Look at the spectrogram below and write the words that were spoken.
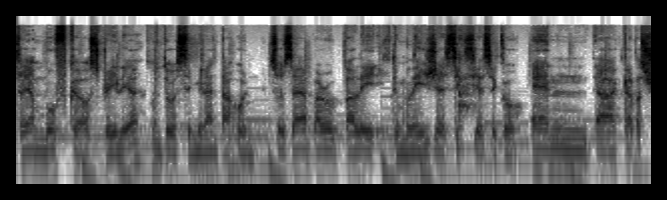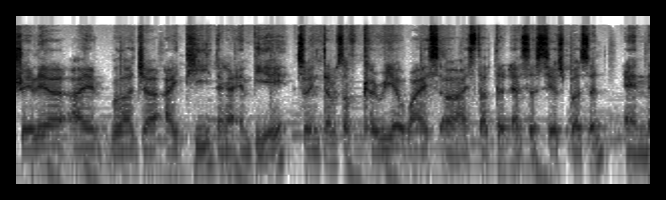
saya move ke Australia untuk 9 tahun. So saya baru balik to Malaysia 6 years ago. And uh, kat Australia, I belajar IT dengan MBA. So in terms of career wise, uh, I started as a salesperson and then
